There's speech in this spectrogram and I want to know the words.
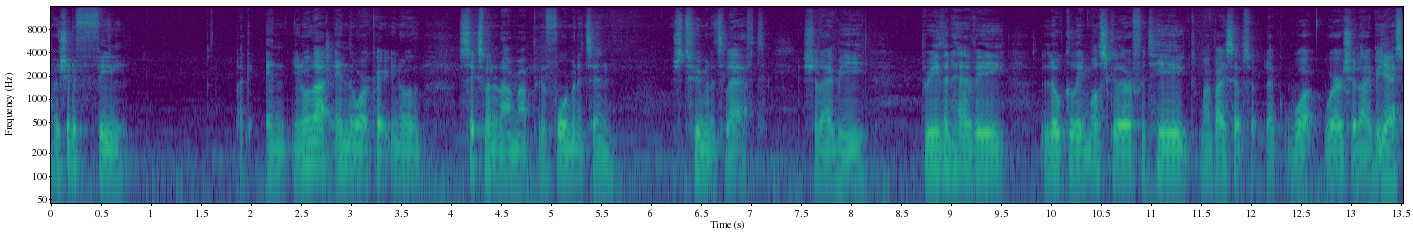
how should it feel? Like in you know that in the workout, you know, six minute AMRAP, you're four minutes in, there's two minutes left. Should I be breathing heavy, locally muscular, fatigued? My biceps are like what? Where should I be? Yes,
